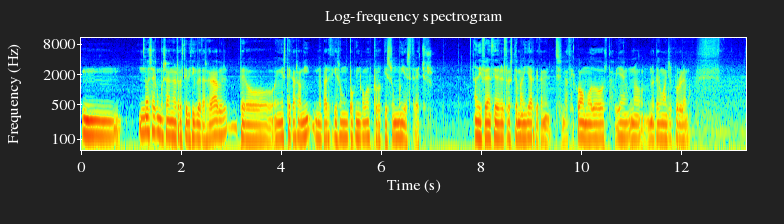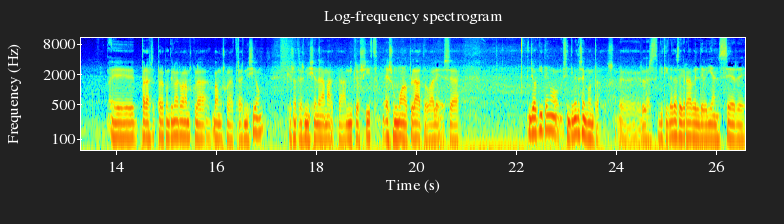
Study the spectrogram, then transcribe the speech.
Mm, no sé cómo sean el resto de bicicletas gravel, pero en este caso a mí me parece que son un poco incómodos porque son muy estrechos. A diferencia del resto de manillar, que también se me hace cómodo, está bien, no, no tengo muchos problemas. Eh, para, para, continuar vamos con, la, vamos con la transmisión, que es una transmisión de la marca Microshift, es un monoplato, ¿vale? O sea, yo aquí tengo sentimientos encontrados. Eh, las bicicletas de gravel deberían ser eh,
